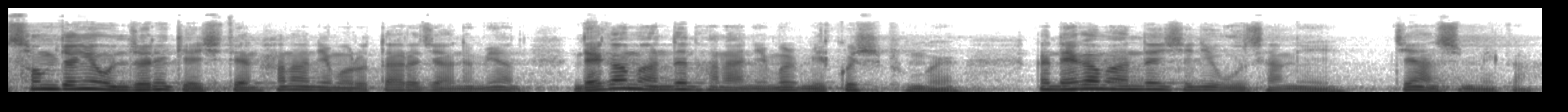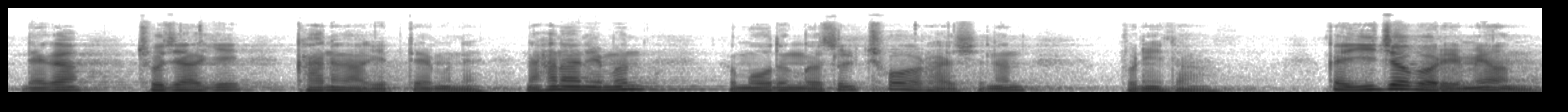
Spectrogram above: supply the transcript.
성경에 온전히 계시된 하나님으로 따르지 않으면 내가 만든 하나님을 믿고 싶은 거예요. 그러니까 내가 만든 신이 우상이지 않습니까? 내가 조작이 가능하기 때문에 하나님은 그 모든 것을 초월하시는 분이다. 그러니까 잊어버리면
